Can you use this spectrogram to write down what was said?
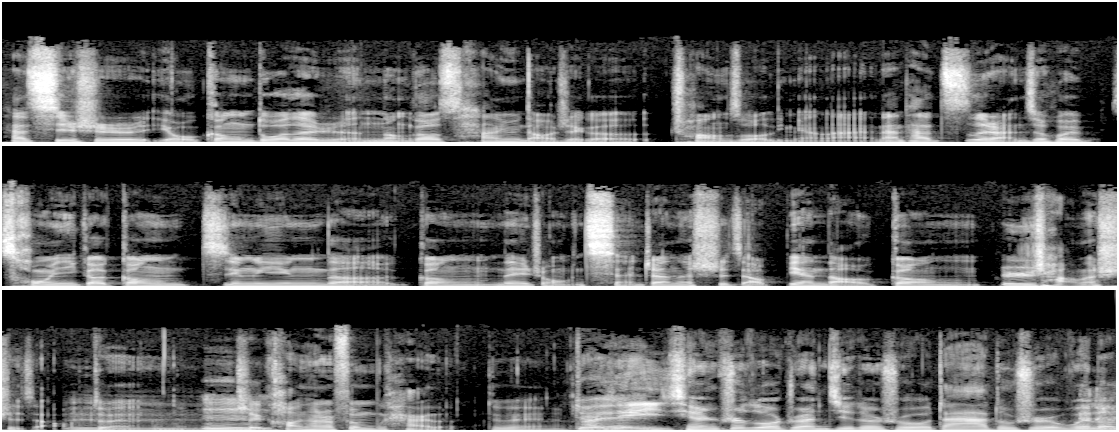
它其实有更多的人能够参与到这个创作里面来，那它自然就会从一个更精英的、更那种前瞻的视角，变到更日常的视角。对，嗯这好像是分不开的。对，对而且以前制作专辑的时候，大家都是为了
